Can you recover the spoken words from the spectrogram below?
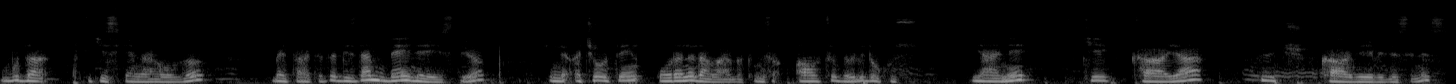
bu da ikizkenar oldu. Beta teta bizden B de istiyor. Şimdi açıortayın oranı da var. Bakın mesela 6 bölü 9. Yani 2K'ya 3K diyebilirsiniz.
